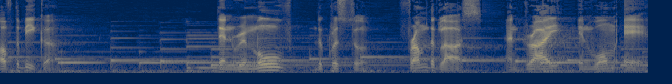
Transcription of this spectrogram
of the beaker. Then remove the crystal from the glass and dry in warm air.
